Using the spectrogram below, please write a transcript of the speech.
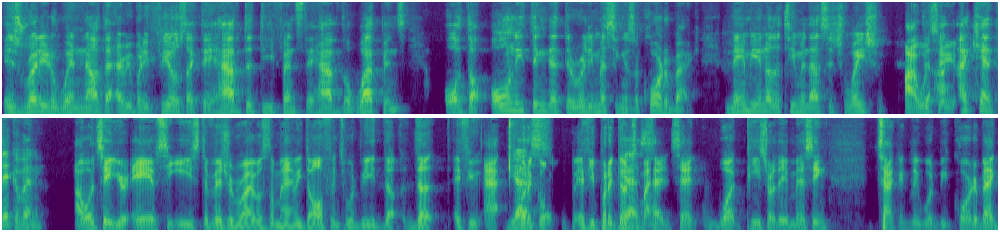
is ready to win now that everybody feels like they have the defense, they have the weapons. Or the only thing that they're really missing is a quarterback. Name me another team in that situation. I would say I can't think of any. I would say your AFC East division rivals, the Miami Dolphins, would be the the if you a- put a go, if you put a gun to my head and said what piece are they missing, technically would be quarterback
